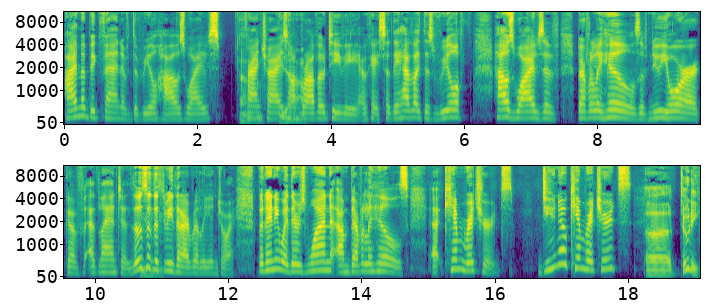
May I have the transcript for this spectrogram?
I'm a big fan of the Real Housewives franchise on. Bravo TV. Okay, so they have like this Real Housewives of Beverly Hills, of New York, of Atlanta. Those are the three that I really enjoy. But anyway, there's one um, Beverly Hills, uh, Kim Richards. Do you know Kim Richards? Uh, Tootie,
